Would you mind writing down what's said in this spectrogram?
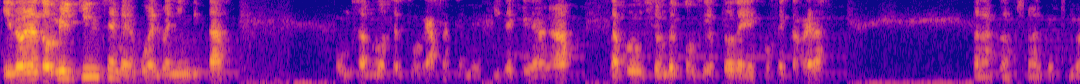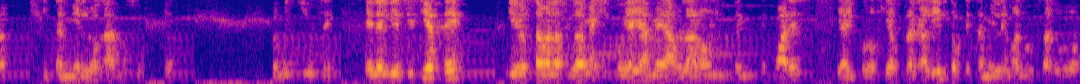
Y luego en el 2015 me vuelven a invitar. Un saludo a Sergio Gaza que me pide que haga la producción del concierto de José Carreras para clausurar el festival y también lo hagamos en 2015. En el 17 yo estaba en la Ciudad de México y allá me hablaron de, de Juárez y ahí conocí a Austria Galindo, que también le mando un saludo,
